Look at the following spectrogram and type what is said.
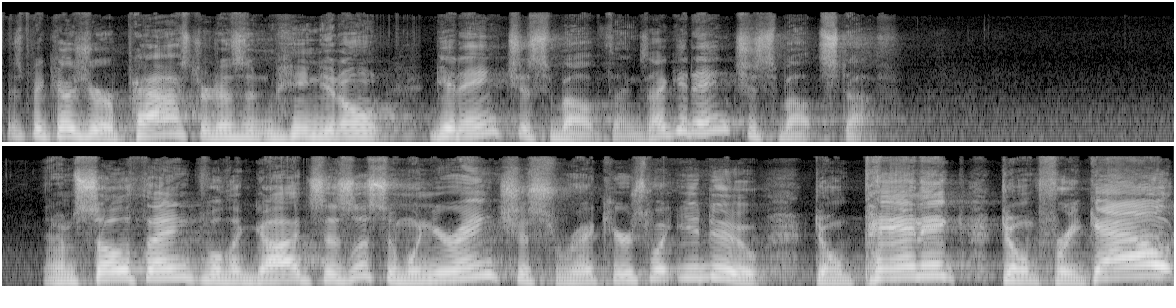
Just because you're a pastor doesn't mean you don't get anxious about things. I get anxious about stuff. And I'm so thankful that God says, listen, when you're anxious, Rick, here's what you do don't panic, don't freak out.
